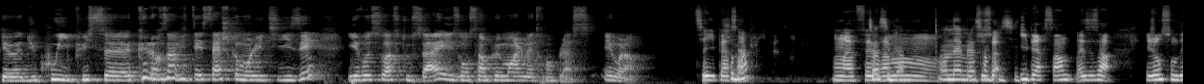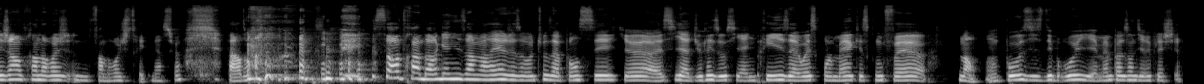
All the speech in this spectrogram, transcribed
que du coup ils puissent euh, que leurs invités sachent comment l'utiliser, ils reçoivent tout ça et ils ont simplement à le mettre en place. Et voilà. C'est hyper simple. On a fait vraiment on aime la simplicité. Hyper simple, c'est ça. Les gens sont déjà en train d'enregistrer, enfin d'enregistrer, bien sûr. Pardon. ils sont en train d'organiser un mariage, ils ont autre chose à penser que s'il y a du réseau, s'il y a une prise, où est-ce qu'on le met, qu'est-ce qu'on fait. Non, on pose, ils se débrouillent, a même pas besoin d'y réfléchir.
